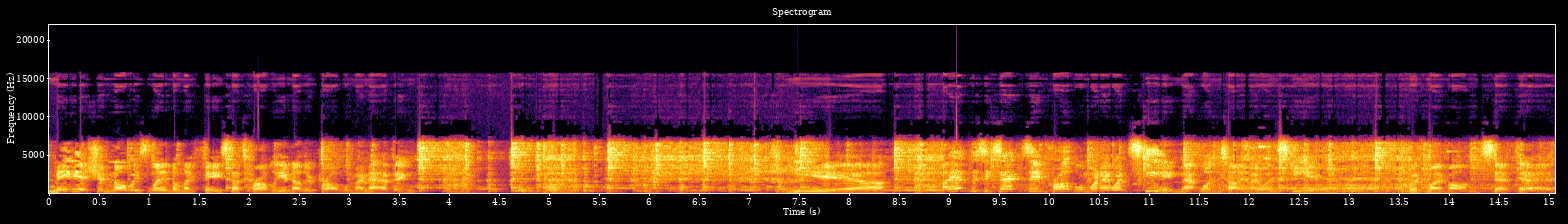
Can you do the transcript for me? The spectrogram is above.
Maybe I shouldn't always land on my face. That's probably another problem I'm having. Yeah. I have this exact same problem when I went skiing that one time I went skiing with my mom and stepdad.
